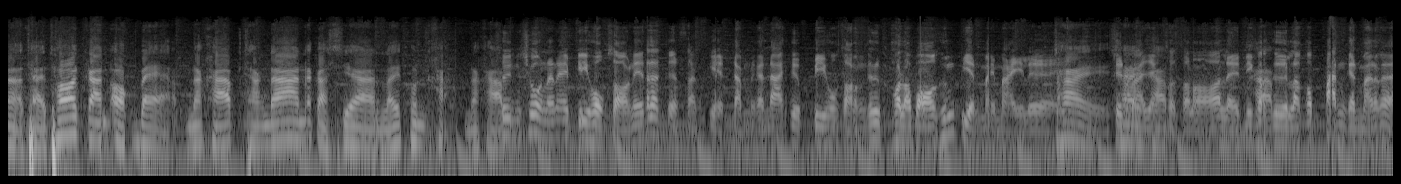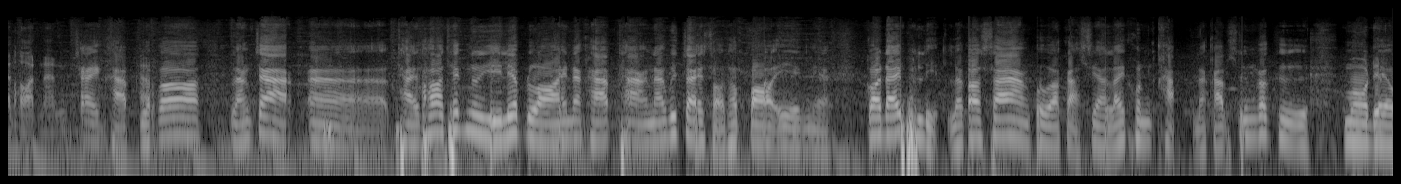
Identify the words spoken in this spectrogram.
อ่าถ่ายทอดการออกแบบนะครับทางด้านอากาศยานไร้คนขับนะครับซึ่งช่วงนั้นไอปี 62เนี่ยถ้าเกิดสังเกตจำกันได้คือปี 62คือพรบเพิ่งเปลี่ยนใหม่ๆเลยใช่ขึ้นใช่มาอย่างครับสดๆเลยนี่คก็รับคือเราก็ปั้นกันมาตั้งแต่ตอนนั้นใช่ครับ แล้วก็หลังจากอ่าถ่ายทอดเทคโนโลยีเรียบร้อยนะครับทางนักวิจัยสทปเองเนี่ยก็ได้ผลิตแล้วก็สร้างตัวอากาศยานไร้คนขับนะครับซึ่งก็คือโมเดล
